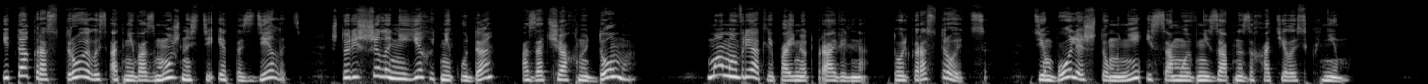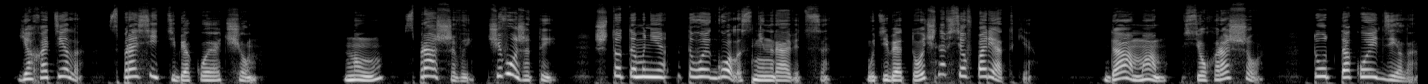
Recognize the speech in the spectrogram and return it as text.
и так расстроилась от невозможности это сделать, что решила не ехать никуда, а зачахнуть дома? Мама вряд ли поймет правильно, только расстроится. Тем более, что мне и самой внезапно захотелось к ним. Я хотела спросить тебя кое о чем. Ну, спрашивай, чего же ты? Что-то мне твой голос не нравится. У тебя точно все в порядке? Да, мам, все хорошо. Тут такое дело.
